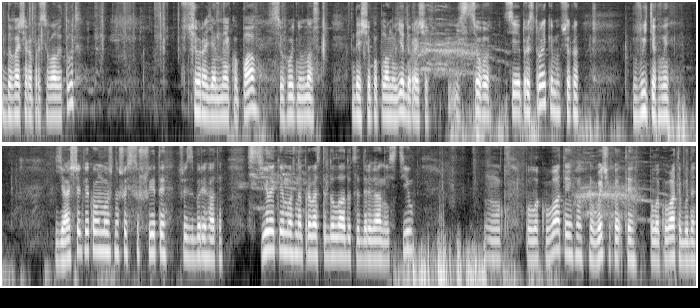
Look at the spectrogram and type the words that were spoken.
до вечора працювали тут. Вчора я не копав. Сьогодні у нас дещо по плану є. До речі, з цього цієї пристройки ми вчора витягли ящик, в якому можна щось сушити, щось зберігати. Стіл, який можна привести до ладу, це дерев'яний стіл. От, полакувати його, ну, вичухати, полакувати буде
